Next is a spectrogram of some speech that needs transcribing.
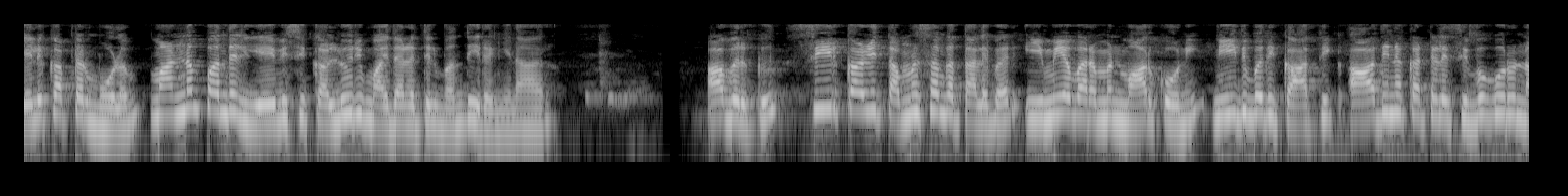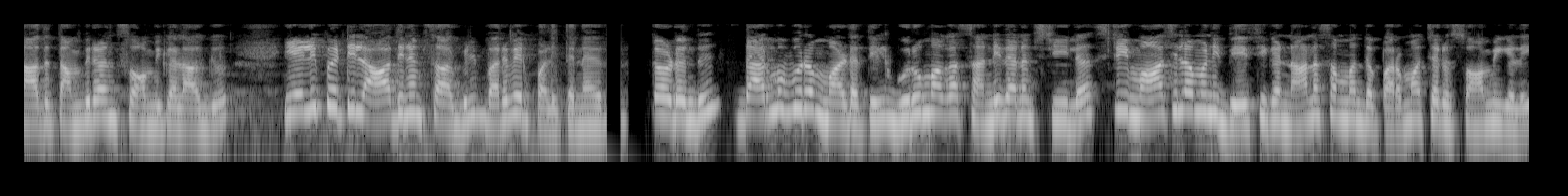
ஹெலிகாப்டர் மூலம் மன்னம்பந்தல் ஏவிசி கல்லூரி மைதானத்தில் வந்து இறங்கினார். அவருக்கு சீர்காழி தமிழ் சங்க தலைவர் இமயவரமன் மார்க்கோனி நீதிபதி கார்த்திக் ஆதின கட்டளை சிவகுருநாத தம்பிரான் சுவாமிகள் ஆகியோர் எலிப்பேட்டில் ஆதினம் சார்பில் வரவேற்பு அளித்தனர். தொடர்ந்து தர்மபுரம் மடத்தில் குருமகா சன்னிதானம் ஸ்ரீல ஸ்ரீ மாசிலாமணி தேசிக ஞானசம்பந்த பரமாச்சார சுவாமிகளை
